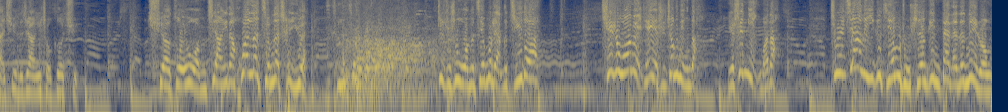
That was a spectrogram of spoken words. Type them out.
我买去的这样一首歌曲，需要作为我们这样一档欢乐节目的衬乐。这就是我们节目两个极端。其实我每天也是狰狞的，也是拧巴的，就是这样的一个节目主持人给你带来的内容，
